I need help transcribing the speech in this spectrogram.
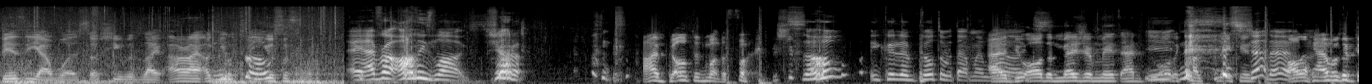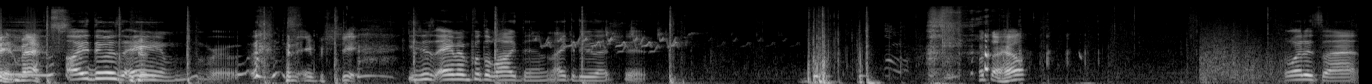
busy I was, so she was like, "All right, I'll give it to you, useless one." Hey, I brought all these logs. Shut up. I built this motherfucker. So you could have built it without my logs. I had to do all the measurements. I had to do all the calculations. Shut up. All I had was a damn axe. All you do is aim, bro. and aim for shit. you just aim and put the log down. I could do that shit. What the hell? What is that?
